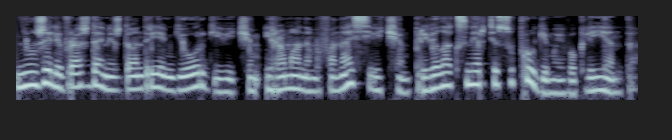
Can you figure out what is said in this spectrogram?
Неужели вражда между Андреем Георгиевичем и Романом Афанасьевичем привела к смерти супруги моего клиента?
